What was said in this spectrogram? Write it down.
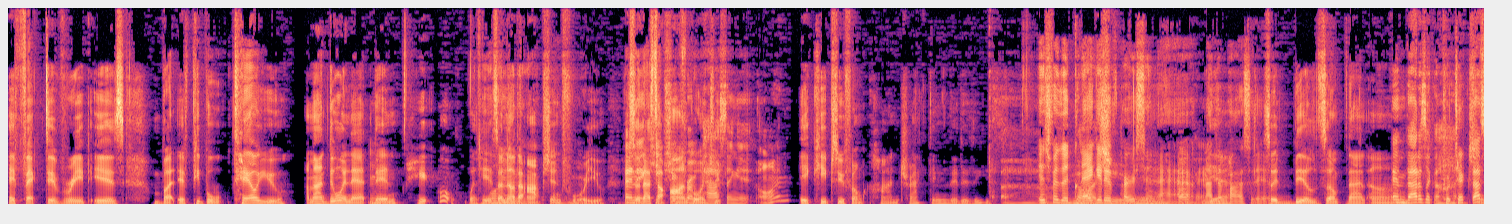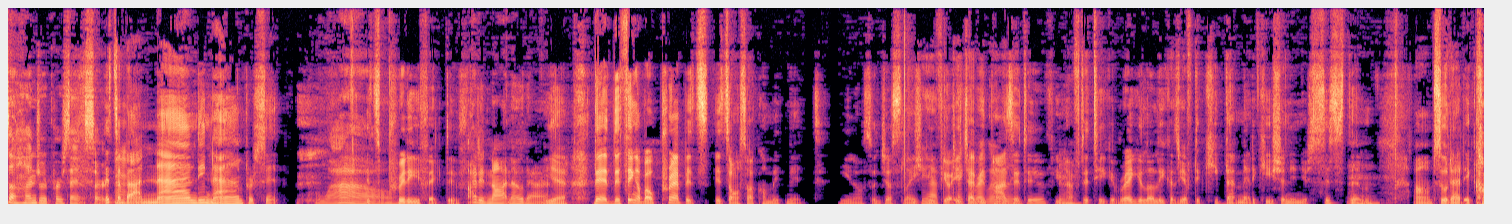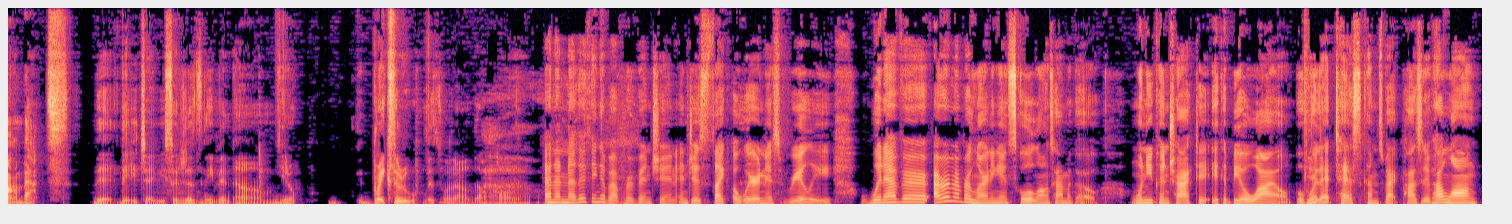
effective rate is. But if people tell you, I'm not doing that, then here, oh, well, here's another option for you. and so it that's an keeps you from ongoing treatment passing it on. it keeps you from contracting the disease. it's for the negative you. person to have, Okay. not Yeah. the positive. So it builds up that um and that is like a protection. That's a hundred percent certain. it's about ninety nine percent. wow. It's pretty effective. I did not know that. Yeah. The the thing about prep it's it's also a commitment. You know, so just like you if you're HIV positive, you have to take it regularly because you have to keep that medication in your system Mm-hmm. um, so that it combats the, the HIV. So it doesn't even, um, you know, break through is what I'll, I'll call it. And another thing about prevention and just like awareness, really, whenever I remember learning in school a long time ago, when you contract it, it could be a while before that test comes back positive. How long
